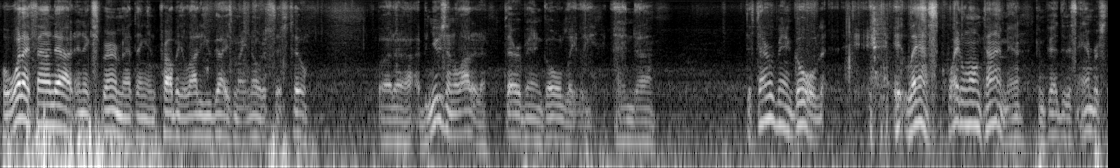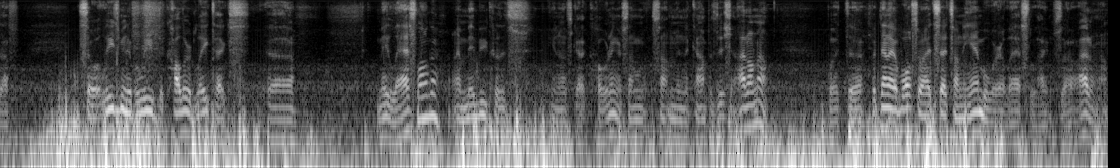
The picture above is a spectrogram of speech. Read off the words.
But what I found out in experimenting, and probably a lot of you guys might notice this too, but uh, I've been using a lot of the TheraBand Gold lately, and uh, the TheraBand Gold, it lasts quite a long time, man, compared to this amber stuff. So it leads me to believe the colored latex uh, may last longer, uh, maybe because it's you know it's got coating or some something in the composition. I don't know, but uh, but then I've also had sets on the amber where it lasts a life, so I don't know,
